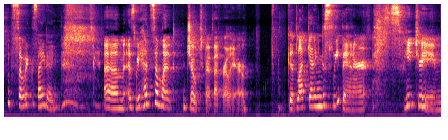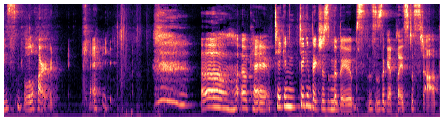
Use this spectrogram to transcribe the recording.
it's so exciting. Um, as we had somewhat joked about that earlier. Good luck getting to sleep, Anner. Sweet dreams. With a little heart. Okay. Oh, okay. Taking taking pictures of my boobs. This is a good place to stop.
